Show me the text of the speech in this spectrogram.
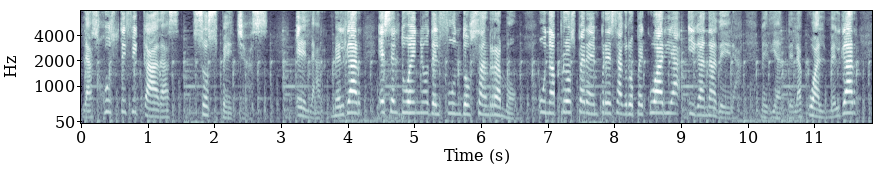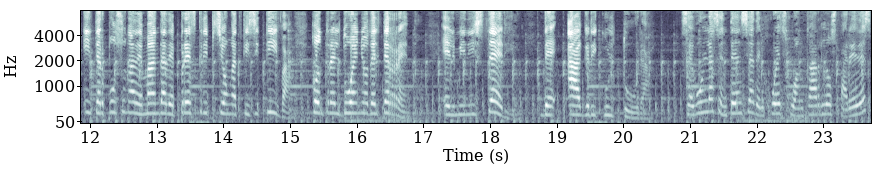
las justificadas sospechas. Elar Melgar es el dueño del Fundo San Ramón, una próspera empresa agropecuaria y ganadera, mediante la cual Melgar interpuso una demanda de prescripción adquisitiva contra el dueño del terreno, el Ministerio de Agricultura. Según la sentencia del juez Juan Carlos Paredes,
